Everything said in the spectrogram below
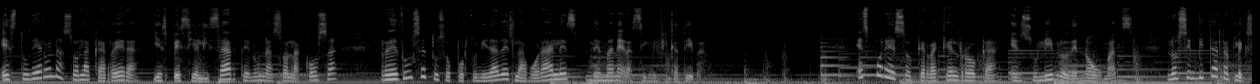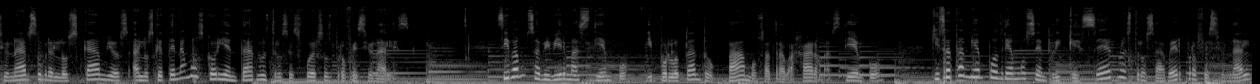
estudiar una sola carrera y especializarte en una sola cosa reduce tus oportunidades laborales de manera significativa. Es por eso que Raquel Roca, en su libro de Nomads, nos invita a reflexionar sobre los cambios a los que tenemos que orientar nuestros esfuerzos profesionales si vamos a vivir más tiempo y por lo tanto vamos a trabajar más tiempo, quizá también podríamos enriquecer nuestro saber profesional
